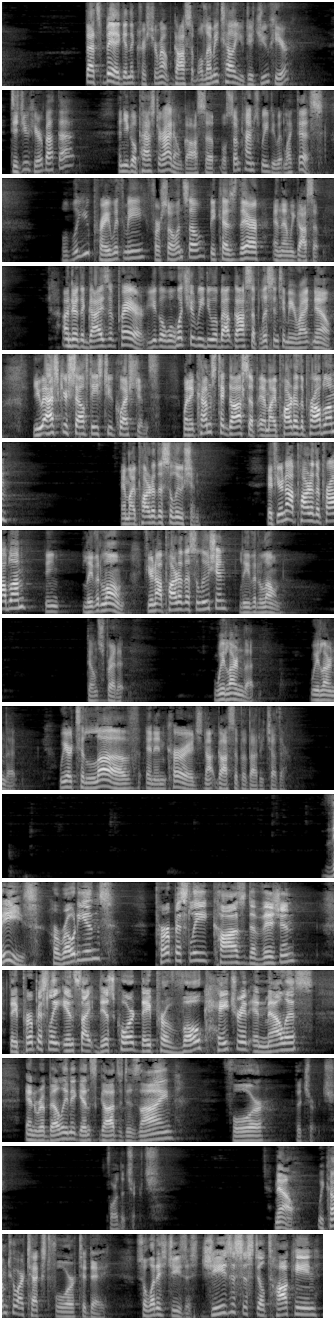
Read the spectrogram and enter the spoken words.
That's big in the Christian realm. Gossip. Well, let me tell you, did you hear? Did you hear about that? And you go, Pastor, I don't gossip. Well, sometimes we do it like this. Well, will you pray with me for so and so? Because they're, and then we gossip. Under the guise of prayer, you go, well, what should we do about gossip? Listen to me right now. You ask yourself these two questions. When it comes to gossip, am I part of the problem? Am I part of the solution? If you're not part of the problem, then leave it alone. If you're not part of the solution, leave it alone. Don't spread it. We learned that. We learned that. We are to love and encourage, not gossip about each other. These Herodians purposely cause division. They purposely incite discord. They provoke hatred and malice and rebelling against God's design for the church. For the church. Now, we come to our text for today. So what is Jesus? Jesus is still talking.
